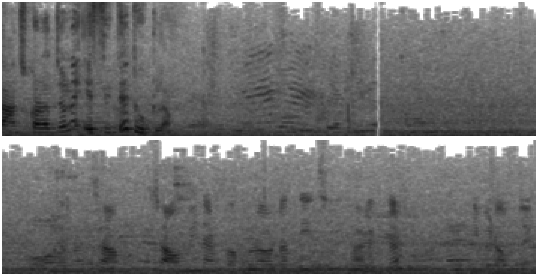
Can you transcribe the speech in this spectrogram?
লাঞ্চ করার জন্য এসিতে ঢুকলাম। চাউমিন আর পকোড়া অর্ডার দিয়েছি আর একটা ডিমের অমলেট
